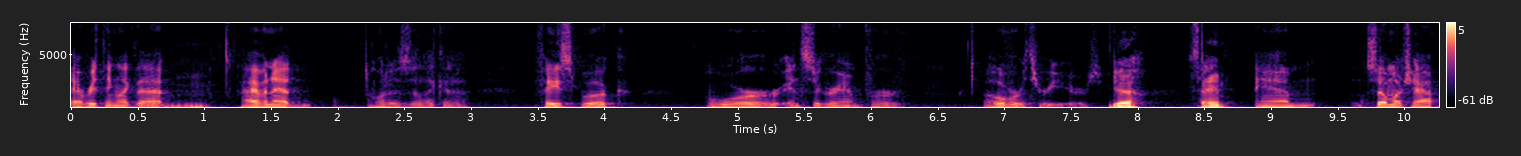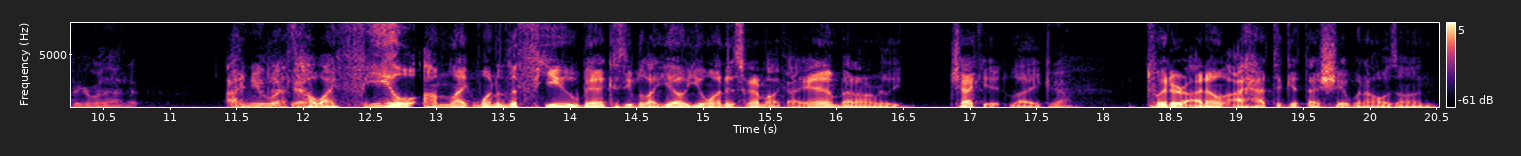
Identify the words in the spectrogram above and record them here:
everything like that. Mm-hmm. I haven't had what is it like a Facebook or Instagram for over three years, Yeah, same. and so much happier without it. I, And you look that's at- how I feel. I'm like one of the few, man. Because people are like, yo, you on Instagram? I'm like, I am, but I don't really check it. Like Yeah. Twitter, I don't. I had to get that shit when I was on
